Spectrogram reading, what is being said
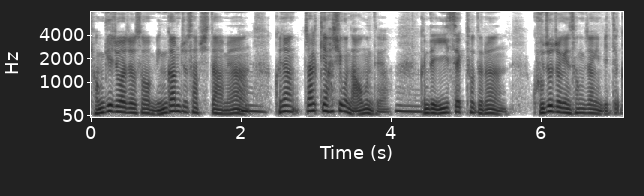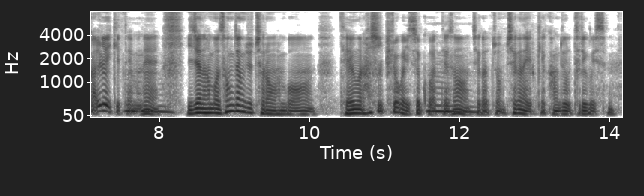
경기 좋아져서 민감주 삽시다 하면 음. 그냥 짧게 하시고 나오면 돼요. 음. 근데 이 섹터들은 구조적인 성장이 밑에 깔려 있기 때문에 음. 이제는 한번 성장주처럼 한번 대응을 하실 필요가 있을 것 같아서 음. 제가 좀 최근에 이렇게 강조를 드리고 있습니다.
